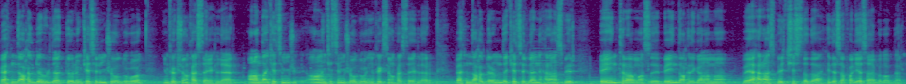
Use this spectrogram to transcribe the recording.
bətndaxil dövrdə dölün keçirilmiş olduğu infeksion xəstəliklər, anadan keçirmiş ananın keçirmiş olduğu infeksion xəstəliklər, bətndaxil dövründə keçirilən hər hansı bir beyin travması, beyin daxili qanama və ya hər hansı bir kist da hidrosefaliya səbəb ola bilər.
